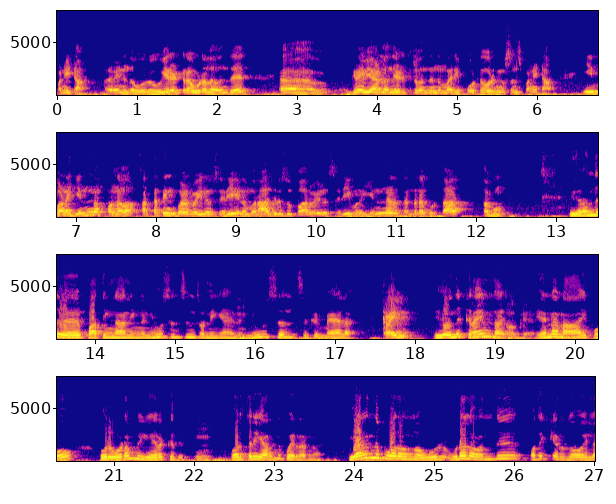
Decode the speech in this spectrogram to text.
பண்ணிட்டான். அவன் இந்த ஒரு உயிரற்ற உடலை வந்து கிரேவியார்ட்ல இருந்து எடுத்துட்டு வந்து இந்த மாதிரி போட்டு ஒரு நியூசன்ஸ் பண்ணிட்டான். இவனை என்ன பண்ணலாம்? சட்டத்தின் பார்வையிலும் சரி நம்ம ராஜ் ரிசு பார்வையிலும் சரி இவனை என்ன தண்டனை கொடுத்தா தகும்? இது வந்து பாத்தீங்கன்னா நீங்க நியூசன்ஸ்னு சொன்னீங்க. இது நியூசன்ஸுக்கு மேல. கிரைம் இது வந்து கிரைம் தான் என்னன்னா இப்போ ஒரு உடம்பு இறக்குது. ஒருத்தர் இறந்து போயிடுறாங்க. இறந்து போறவங்க உடலை வந்து புதைக்கிறதோ இல்ல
